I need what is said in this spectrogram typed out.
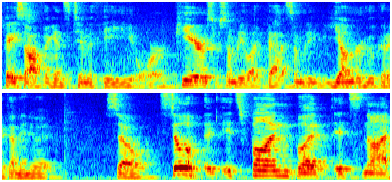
face off against Timothy or Pierce or somebody like that, somebody younger who could have come into it. So still, it's fun, but it's not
